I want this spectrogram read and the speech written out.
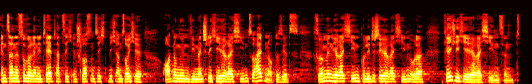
in seiner Souveränität hat sich entschlossen, sich nicht an solche Ordnungen wie menschliche Hierarchien zu halten, ob das jetzt Firmenhierarchien, politische Hierarchien oder kirchliche Hierarchien sind.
